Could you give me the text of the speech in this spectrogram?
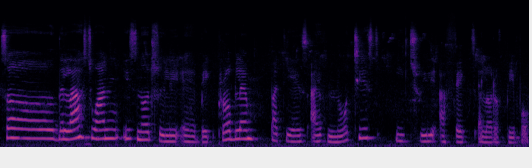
so the last one is not really a big problem but yes i've noticed it really affects a lot of people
